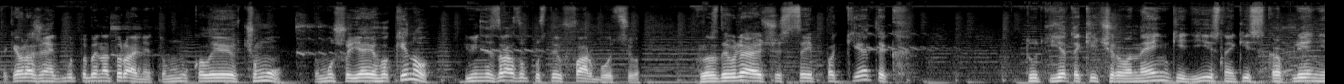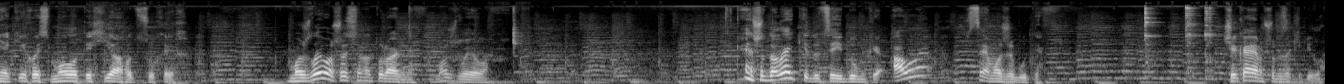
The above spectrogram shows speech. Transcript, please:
таке враження, як будто би натуральний. Тому коли чому? Тому що я його кинув і він не зразу пустив фарбу оцю. Роздивляючись цей пакетик, тут є такі червоненькі, дійсно, якісь вкраплення якихось молотих ягод сухих. Можливо, щось натуральне, можливо. Звісно, далекі до цієї думки, але все може бути. Чекаємо, щоб закипіло.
